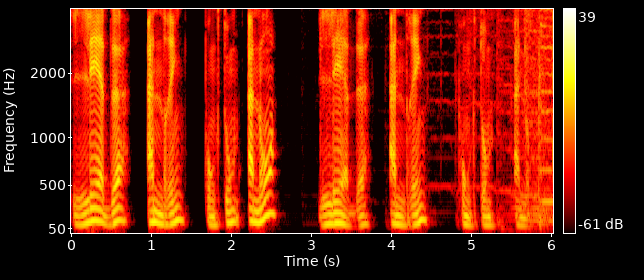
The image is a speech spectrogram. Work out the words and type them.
ledeendring.no. Ledeendring.no.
